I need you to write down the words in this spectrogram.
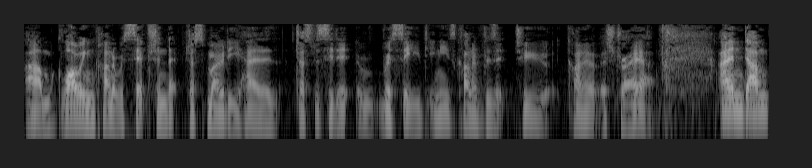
um, glowing kind of reception that just Modi has just received in his kind of visit to kind of Australia. And um,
